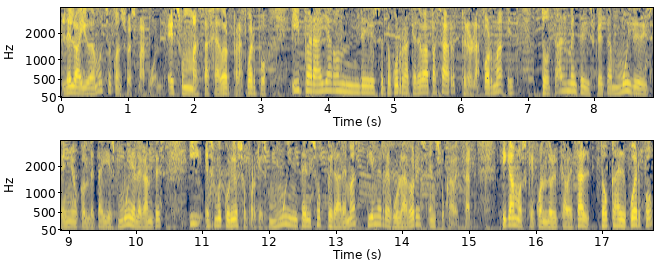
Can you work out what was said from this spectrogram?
Lelo ayuda mucho con su Smart One. Es un masajeador para cuerpo y para allá donde se te ocurra que deba pasar, pero la forma es totalmente discreta, muy de diseño, con detalles muy elegantes y es muy curioso porque es muy intenso, pero además tiene reguladores en su cabezal. Digamos que cuando el cabezal toca el cuerpo,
